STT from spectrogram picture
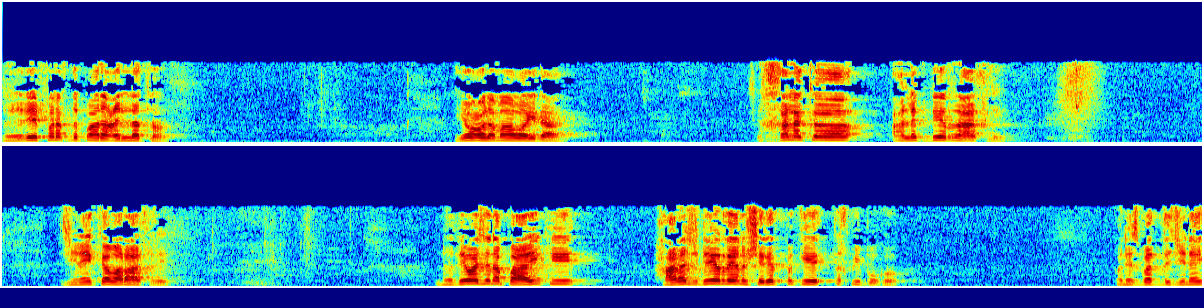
د دې فرق د پاره علت یو علما وایي دا چې خلک الک ډیر راخلی جنې کم راخلی نو دیو جن پای کې حرج ډیر دی نو شریعت پکې تخفیف وکړو په نسبت د جنې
